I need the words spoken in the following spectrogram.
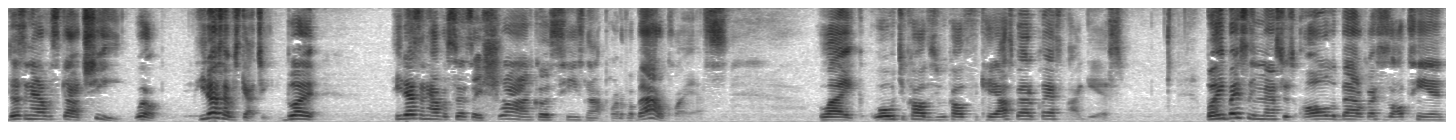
doesn't have a Sky Chi. Well, he does have a Sky Chi, but he doesn't have a Sensei Shrine because he's not part of a battle class. Like, what would you call this? We call this the Kaos battle class, I guess. But he basically masters all the battle classes, all ten,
